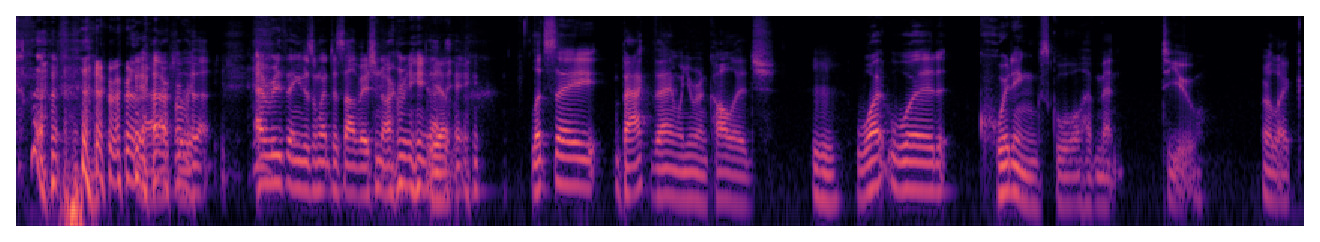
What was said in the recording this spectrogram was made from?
I remember that. Yeah, I remember that. Everything just went to Salvation Army that Yep. day. Let's say back then when you were in college, Mhm. what would quitting school have meant to you or like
